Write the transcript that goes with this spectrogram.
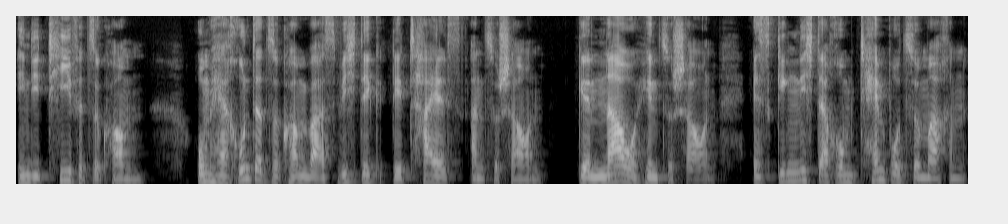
in die Tiefe zu kommen. Um herunterzukommen, war es wichtig, Details anzuschauen, genau hinzuschauen. Es ging nicht darum, Tempo zu machen,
